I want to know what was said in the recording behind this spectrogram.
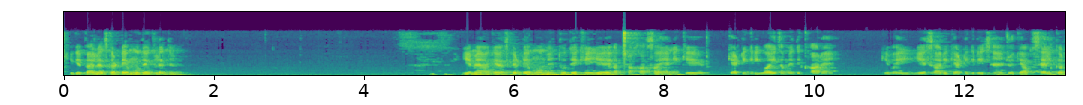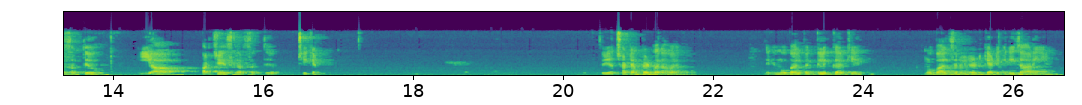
ठीक है, पहले इसका डेमो देख लेते हैं। ये मैं आ गया इसके डेमो में तो देखें ये अच्छा खासा यानी कि कैटेगरी वाइज हमें दिखा रहे हैं कि भाई ये सारी कैटेगरीज हैं जो कि आप सेल कर सकते हो या परचेज कर सकते हो, ठीक है? तो ये अच्छा टेम्पलेट बना हुआ है। देखिए मोबाइल पे क्लिक करके मोबाइल से रिलेटेड कैटेगरीज आ रही हैं।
